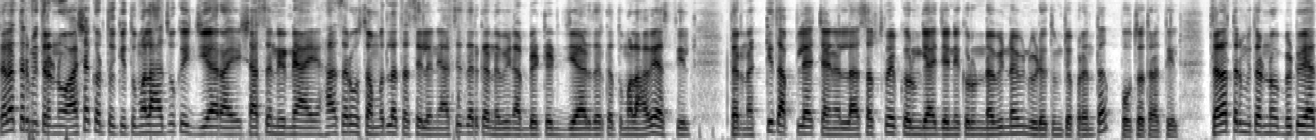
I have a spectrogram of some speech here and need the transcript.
चला तर मित्रांनो आशा करतो की तुम्हाला हा जो काही जी आर आहे शासन निर्णय आहे हा सर्व समजलाच असेल. आणि असे जर का नवीन अपडेटेड जी आर जर का तुम्हाला हवे असतील तर नक्कीच आपल्या चॅनलला सबस्क्राईब करून घ्या जेणेकरून नवीन नवीन व्हिडिओ तुमच्यापर्यंत पोहोचत राहतील. चला तर मित्रांनो भेटूयात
